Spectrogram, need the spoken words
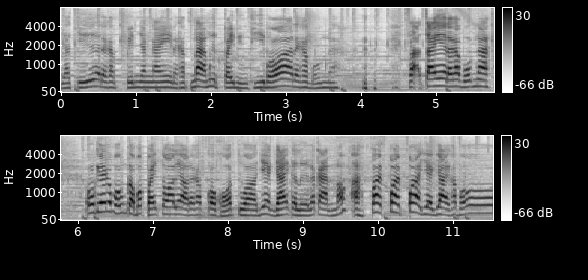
อย่าเจือนะครับ เป็นยังไงนะครับ หน้ามืดไปหนึ่งทีบอนะครับผมนะ สะใจนะครับผมนะ โอเคครับผมกลับมาไปต่อแล้วนะครับ ก็ขอตัวแยกย้ายกันเลยแล้วกันเนาะ อะป้ายป้ายป้ายแยกย้ายครับผม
